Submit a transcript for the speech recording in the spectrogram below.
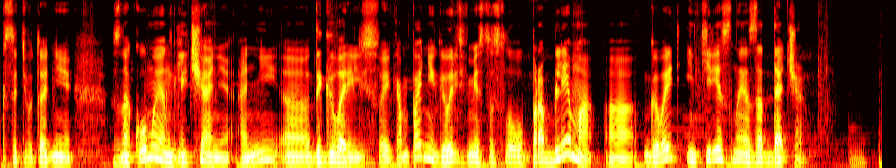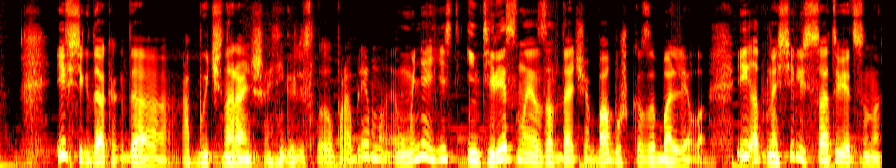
кстати, вот одни знакомые англичане, они э, договорились в своей компании говорить вместо слова проблема, говорить интересная задача. И всегда, когда обычно раньше они говорили слово проблема, у меня есть интересная задача. Бабушка заболела. И относились, соответственно,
